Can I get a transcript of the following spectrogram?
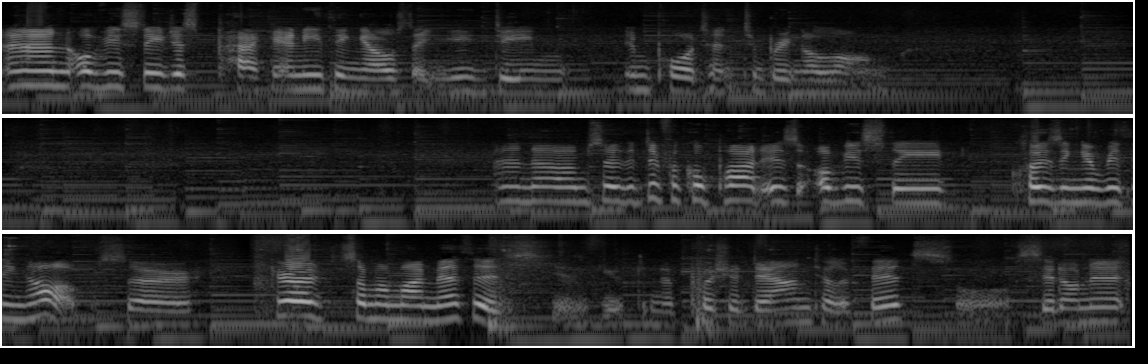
And obviously, just pack anything else that you deem important to bring along. And um, so the difficult part is obviously closing everything up. So here are some of my methods. You, you can push it down till it fits or sit on it.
